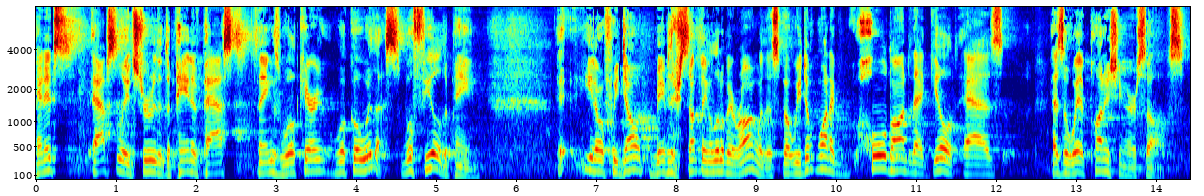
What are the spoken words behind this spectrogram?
And it's absolutely true that the pain of past things will carry, will go with us. We'll feel the pain eh, you know, if we don't, maybe there's something a little bit wrong with us, but we don't want to hold on to that guilt as, as a way of punishing ourselves.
